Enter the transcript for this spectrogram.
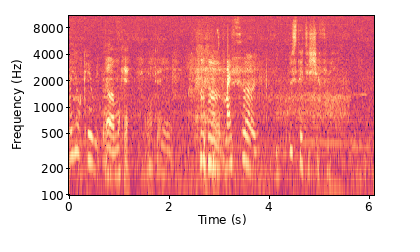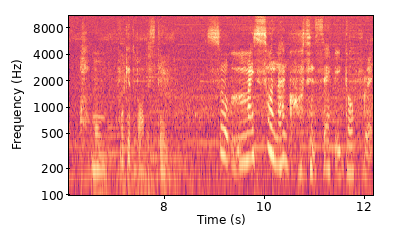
Are you okay with that? Yeah, I'm okay. I'm okay. My son. Whose state is she from? Oh, Mom, forget about the state. So, my son now got himself a girlfriend.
